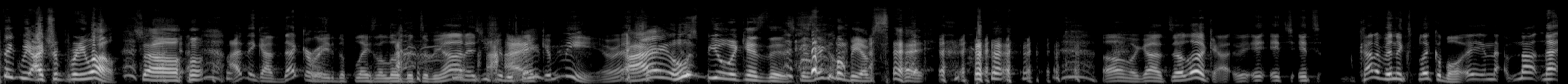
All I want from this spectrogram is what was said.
think we I tripped pretty well. So, I think I've decorated the place a little bit. To be honest, you should be I- thanking me. All right. all right, whose Buick is this? Because they're gonna be upset. oh my god! So look, it, it's it's kind of inexplicable. Eh, Not not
